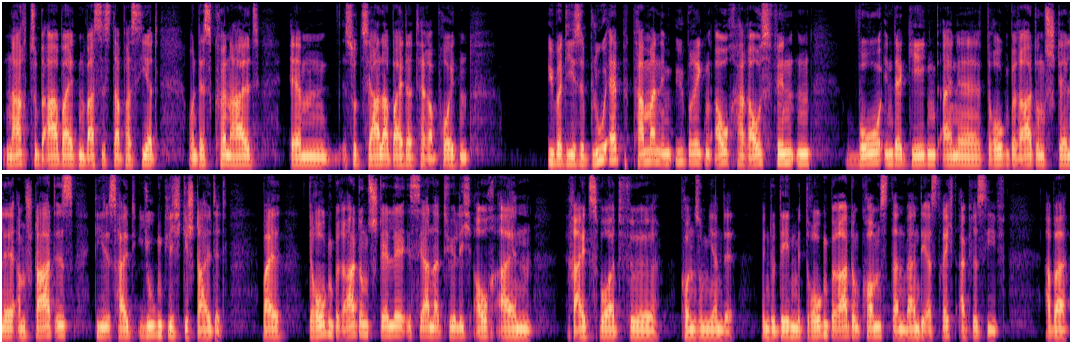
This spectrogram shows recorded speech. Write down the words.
nachzubearbeiten, was ist da passiert. Und das können halt ähm, Sozialarbeiter, Therapeuten. Über diese Blue App kann man im Übrigen auch herausfinden, wo in der Gegend eine Drogenberatungsstelle am Start ist, die es halt jugendlich gestaltet. Weil Drogenberatungsstelle ist ja natürlich auch ein Reizwort für Konsumierende. Wenn du denen mit Drogenberatung kommst, dann werden die erst recht aggressiv. Aber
